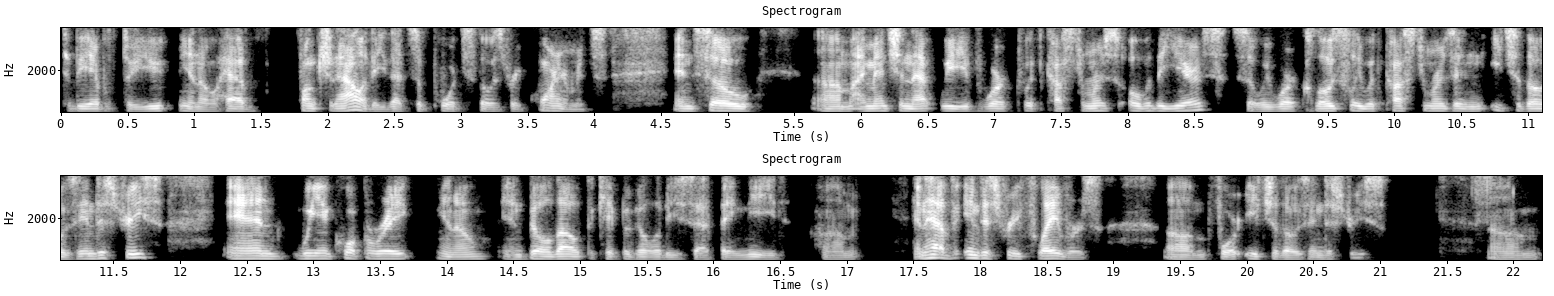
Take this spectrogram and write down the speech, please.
to be able to you know have functionality that supports those requirements, and so. Um, I mentioned that we've worked with customers over the years. So we work closely with customers in each of those industries and we incorporate, you know, and build out the capabilities that they need um, and have industry flavors um, for each of those industries. Um,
